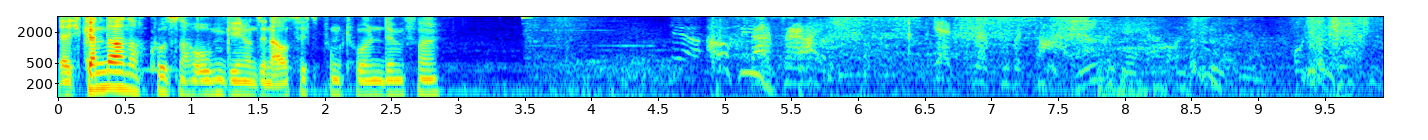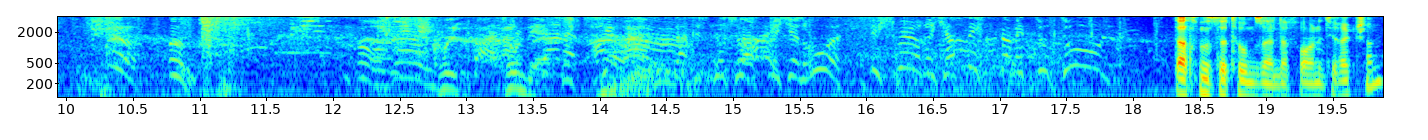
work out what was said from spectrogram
Ja, ich kann da noch kurz nach oben gehen und den Aussichtspunkt holen in dem Fall. Das reicht. Jetzt wirst du bezahlt. Kui, tun wir es. Lasst mich in Ruhe. Ich schwöre, ich habe nichts damit zu tun. Das muss der Turm sein, da vorne direkt schon.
